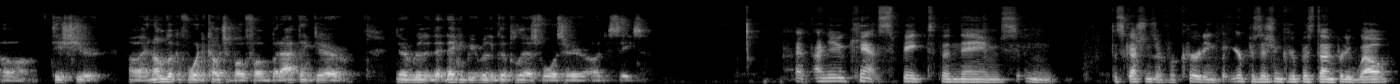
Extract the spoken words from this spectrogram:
uh, this year, uh, and I'm looking forward to coaching both of them. But I think they're they're really they can be really good players for us here uh, this season. I know you can't speak to the names and discussions of recruiting, but your position group has done pretty well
